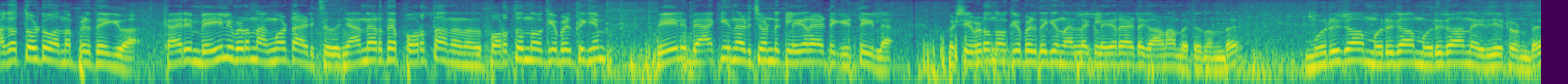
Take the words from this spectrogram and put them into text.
അകത്തോട്ട് വന്നപ്പോഴത്തേക്കുവാ കാര്യം വെയിൽ ഇവിടെ നിന്ന് അങ്ങോട്ടാണ് അടിച്ചത്. ഞാൻ നേരത്തെ പുറത്താണ് നിന്നത്. പുറത്ത് നോക്കിയപ്പോഴത്തേക്കും വെയിൽ ബാക്കിൽ നിന്ന് അടിച്ചുകൊണ്ട് ക്ലിയർ ആയിട്ട് കിട്ടിയില്ല. പക്ഷേ ഇവിടെ നോക്കിയപ്പോഴത്തേക്കും നല്ല ക്ലിയർ ആയിട്ട് കാണാൻ പറ്റുന്നുണ്ട്. മുരുക മുരുക മുരുക എന്ന് എഴുതിയിട്ടുണ്ട്.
